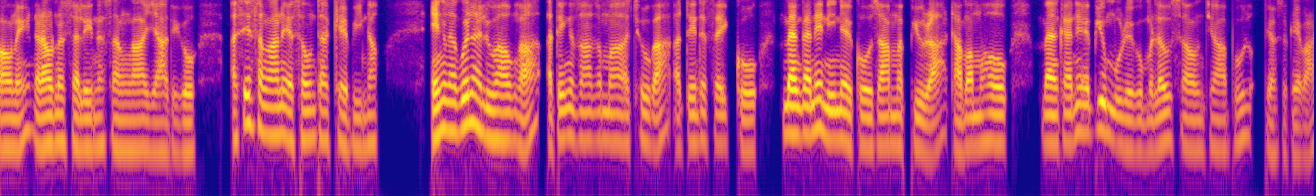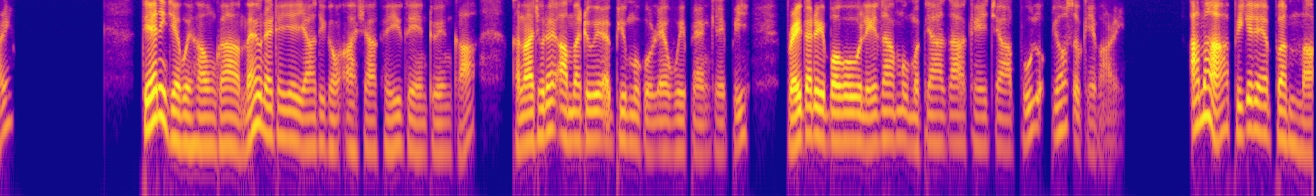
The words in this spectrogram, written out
ကောင်းတဲ့2024-25ရာသီကိုအဆင့်15နဲ့အဆုံးသတ်ခဲ့ပြီးနောက် အင်္ဂလန်ကွင်းလန်လူဟောင်းကအသင်းကစားသမားအချို့ကအသင်းတစ်စိတ်ကိုမှန်ကန်တဲ့နည်းနဲ့ကိုစားမပြူတာဒါမှမဟုတ်မှန်ကန်တဲ့အပြုမှုတွေကိုမလုပ်ဆောင်ကြဘူးလို့ပြောဆိုခဲ့ပါတယ်။တရားနေကျဝင်ဟောင်းကမန်ယူနိုက်တက်ရဲ့ရာသီကုန်အာရှခရီးစဉ်အတွင်းကခနာချိုတဲ့အာမတ်တိုရဲ့အပြုမှုကိုလည်းဝေဖန်ခဲ့ပြီးဘရိတ်တွေပေါ်ကိုလေးစားမှုမပြသခဲ့ကြဘူးလို့ပြောဆိုခဲ့ပါတယ် အမပြီးခဲ့တဲ့အပတ်မှာ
